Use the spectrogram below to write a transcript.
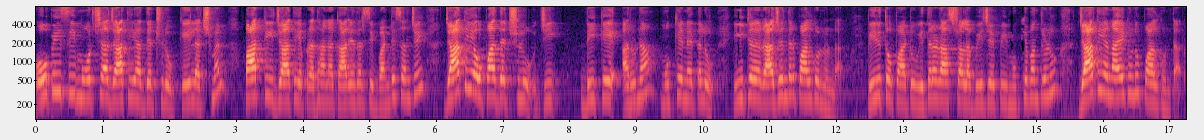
ఓబీసీ మోర్చా జాతీయ అధ్యక్షుడు కె లక్ష్మణ్ పార్టీ జాతీయ ప్రధాన కార్యదర్శి బండి సంజయ్ జాతీయ ఉపాధ్యక్షులు జి డికే అరుణ ముఖ్య నేతలు ఈటెల రాజేందర్ పాల్గొనున్నారు. వీరితో పాటు ఇతర రాష్ట్రాల బీజేపీ ముఖ్యమంత్రులు జాతీయ నాయకులు పాల్గొంటారు.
